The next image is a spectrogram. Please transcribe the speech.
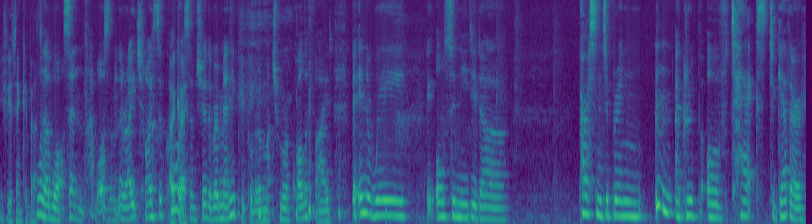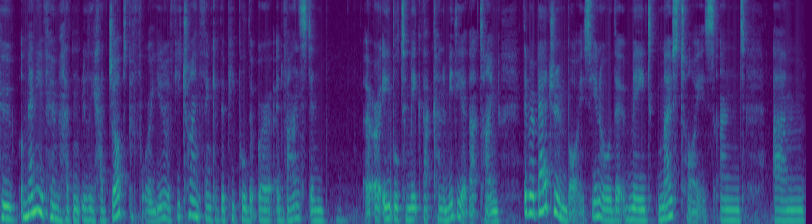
If you think about well, it. Well, it wasn't. I wasn't the right choice, of course. Okay. I'm sure there were many people that were much more qualified, but in a way, it also needed a person to bring a group of techs together who many of whom hadn't really had jobs before. You know if you try and think of the people that were advanced and are able to make that kind of media at that time they were bedroom boys you know that made mouse toys and um,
